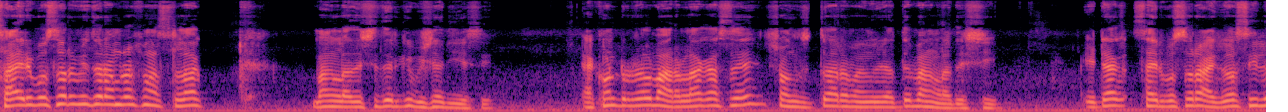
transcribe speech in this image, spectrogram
চার বছরের ভিতরে আমরা পাঁচ লাখ বাংলাদেশিদেরকে ভিসা দিয়েছি। এখন টোটাল বারো লাখ আছে, সংযুক্ত আরব আমিরাতে বাংলাদেশি। এটা চার বছর আগেও ছিল,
